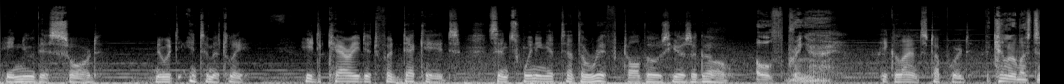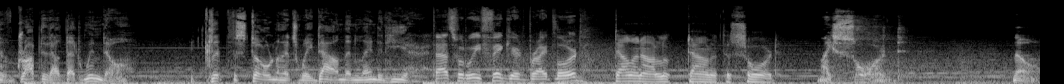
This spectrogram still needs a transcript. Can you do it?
He knew this sword, knew it intimately. He'd carried it for decades, since winning it at the Rift all those years ago. Oathbringer. He glanced upward. The killer must have dropped it out that window. It clipped the stone on its way down, then landed here. That's what we figured, Bright Lord. Dalinar looked down at the sword. My sword. No,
